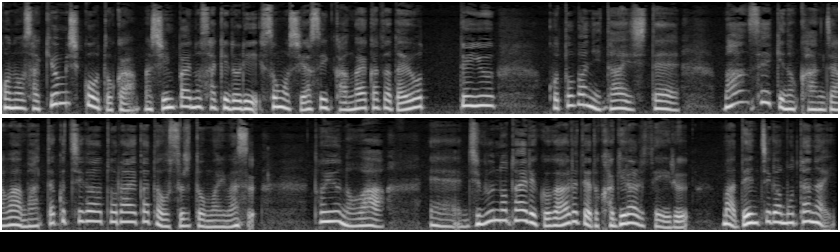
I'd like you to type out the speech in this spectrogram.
この先読み思考とか、まあ、心配の先取り損をしやすい考え方だよっていう言葉に対して慢性期の患者は全く違う捉え方をすると思います。というのは、えー、自分の体力がある程度限られているまあ電池が持たない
